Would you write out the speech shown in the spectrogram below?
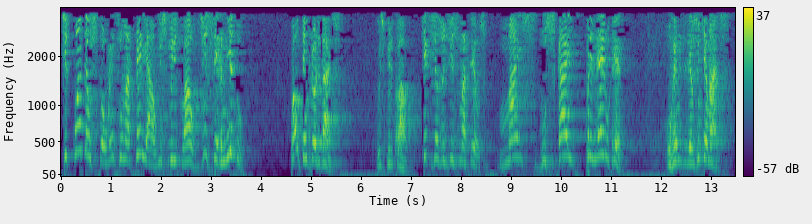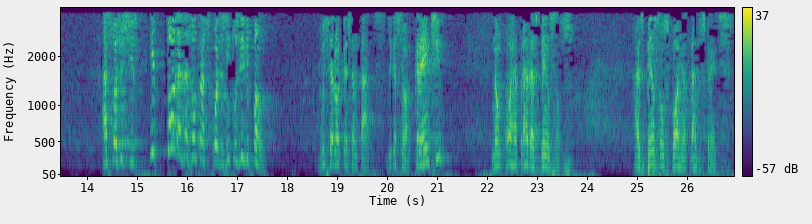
Que quando eu estou entre o material e o espiritual discernido, qual tem prioridade? O espiritual. O que, que Jesus disse, Mateus? mas buscai primeiro o quê? O reino de Deus. E o que mais? A sua justiça. E todas as outras coisas, inclusive pão, vos serão acrescentadas. Diga assim, ó, crente não corre atrás das bênçãos. As bênçãos correm atrás dos crentes.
